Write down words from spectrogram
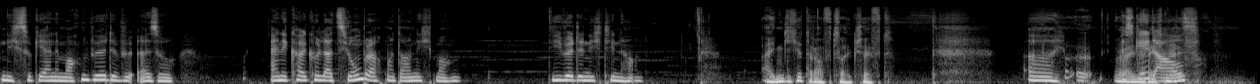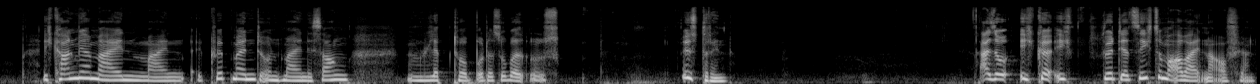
nicht so gerne machen würde, wü- also eine Kalkulation braucht man da nicht machen. Die würde nicht hinhauen. Eigentlich ein Draufzahlgeschäft. Äh, es rein geht rechnerisch. auf. Ich kann mir mein, mein Equipment und meine Sachen, Laptop oder sowas, es ist drin. Also ich, ich würde jetzt nicht zum Arbeiten aufhören.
